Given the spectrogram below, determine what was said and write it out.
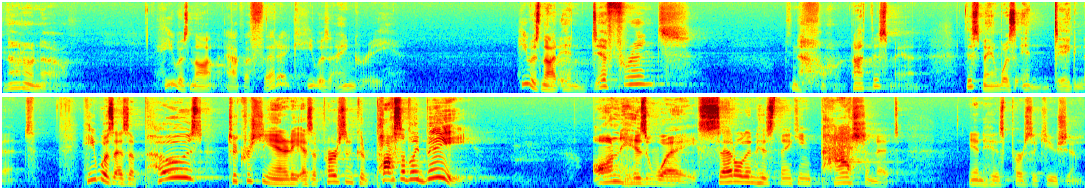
No, no, no. He was not apathetic, he was angry. He was not indifferent. No, not this man. This man was indignant. He was as opposed to Christianity as a person could possibly be. On his way, settled in his thinking, passionate in his persecution.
